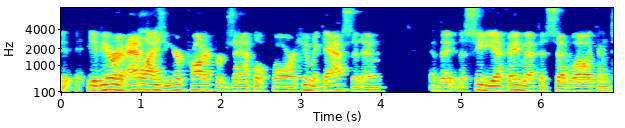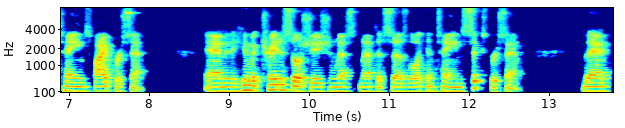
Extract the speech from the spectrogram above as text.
if you're analyzing your product, for example, for humic acid, and the, the CDFA method said, well, it contains 5%. And the Humic Trade Association method says, well, it contains 6%. Then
